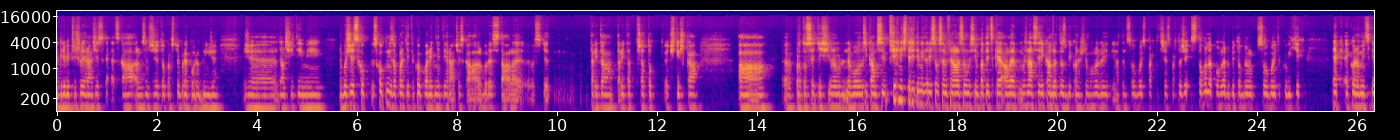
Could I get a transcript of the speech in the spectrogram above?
kdyby přišli hráči z KHL, myslím si, že to prostě bude podobný, že, že další týmy, nebo že je schop, schopný zaplatit jako kvalitně ty hráče z KHL, bude stále prostě tady ta, tady ta třeba top čtyřka. A e, proto se těším, nebo, nebo říkám si, všechny čtyři týmy, které jsou v semifinále, jsou mi sympatické, ale možná si říkám, letos by konečně mohlo dojít i na ten souboj Sparta 3, protože z tohohle pohledu by to byl souboj takových těch jak ekonomicky,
